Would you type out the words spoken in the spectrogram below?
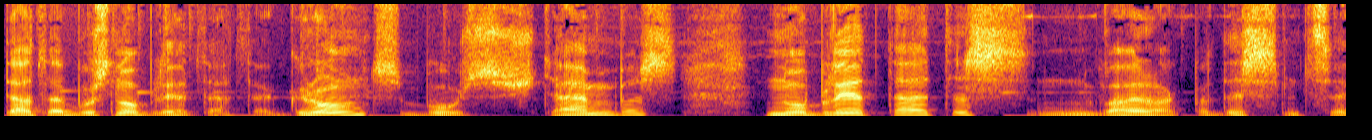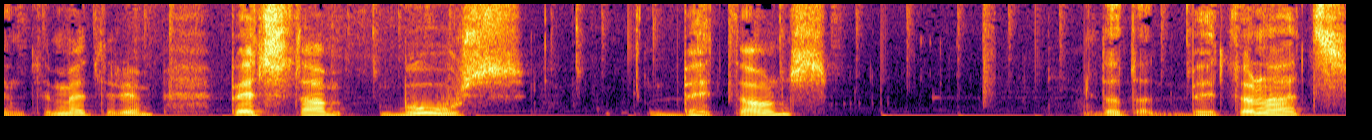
Tā tad būs noblietēta grunts, būs šķembas, noblietētas vairāk par 10 centimetriem. Pēc tam būs betons, tātad betonēts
